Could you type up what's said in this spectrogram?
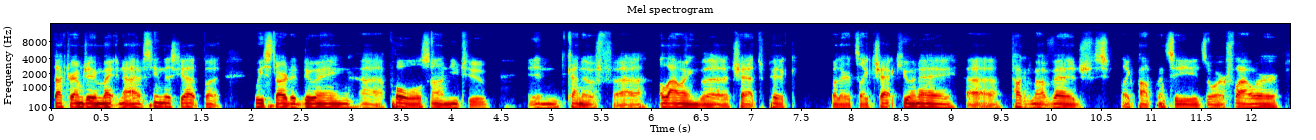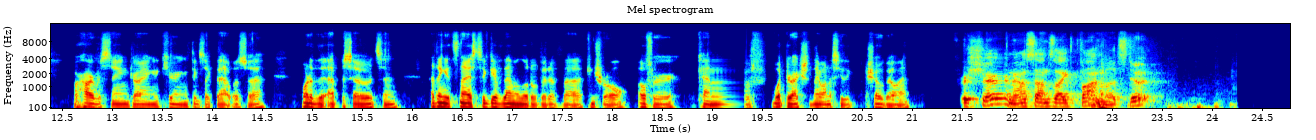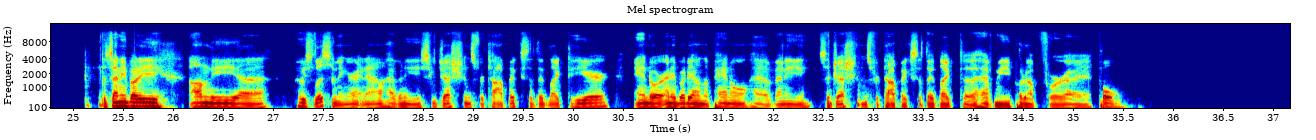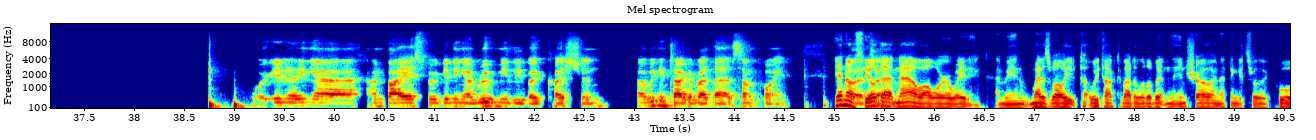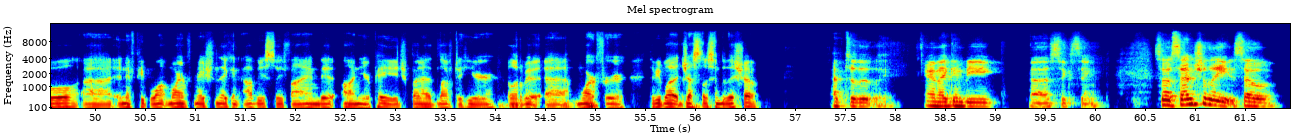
Dr. MJ might not have seen this yet, but we started doing uh, polls on YouTube in kind of uh, allowing the chat to pick whether it's like chat Q and A, uh, talking about veg like popping seeds or flour or harvesting, drying and curing, things like that was uh, one of the episodes. And I think it's nice to give them a little bit of uh, control over kind of what direction they want to see the show go in. For sure. Now sounds like fun. Let's do it. Does anybody on the uh, who's listening right now have any suggestions for topics that they'd like to hear, and or anybody on the panel have any suggestions for topics that they'd like to have me put up for a poll? We're getting uh I'm biased we're getting a root mealybug question. Uh, we can talk about that at some point. Yeah, no, But, field that um, now while we're waiting. I mean, might as well. We talked about it a little bit in the intro, and I think it's really cool. Uh, and if people want more information, they can obviously find it on your page. But I'd love to hear a little bit uh, more for the people that just listen to the show. Absolutely. And I can be uh, succinct. So essentially, so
